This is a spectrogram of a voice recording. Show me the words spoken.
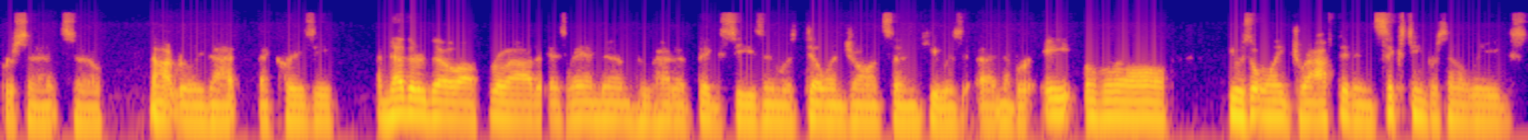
100%. So not really that that crazy. Another though I'll throw out as random who had a big season was Dylan Johnson. He was uh, number eight overall. He was only drafted in 16% of leagues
